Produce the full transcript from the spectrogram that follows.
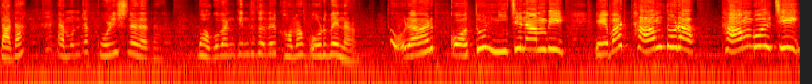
দাদা এমনটা করিস না দাদা। ভগবান কিন্তু তোদের ক্ষমা করবে না। তোরা আর কত নিচে নামবি? এবার থাম তোরা। থাম বলছি।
